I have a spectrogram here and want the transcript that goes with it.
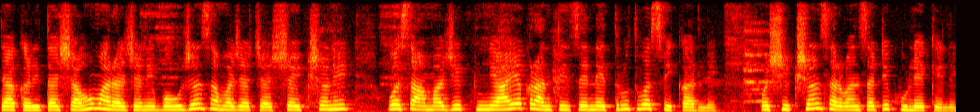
त्याकरिता शाहू महाराजांनी बहुजन समाजाच्या शैक्षणिक व सामाजिक न्याय क्रांतीचे नेतृत्व स्वीकारले व शिक्षण सर्वांसाठी खुले केले.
